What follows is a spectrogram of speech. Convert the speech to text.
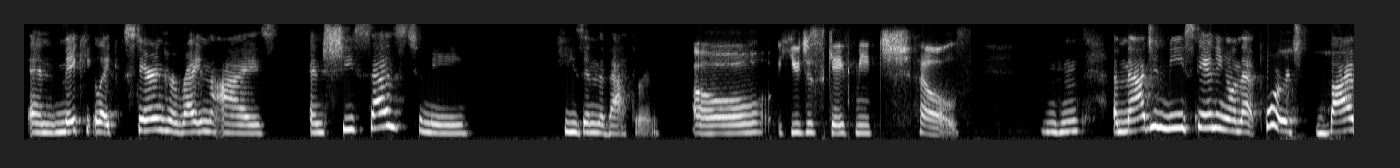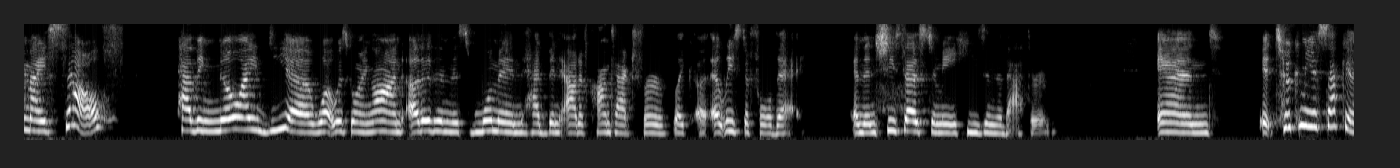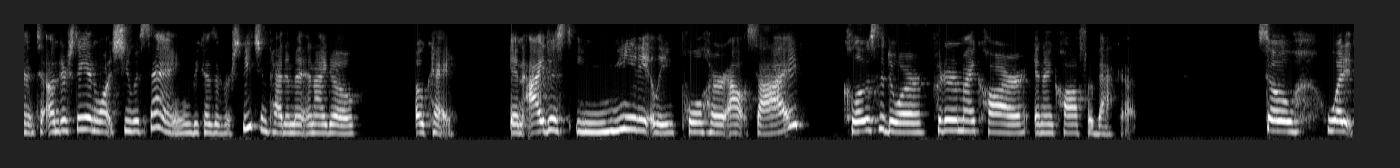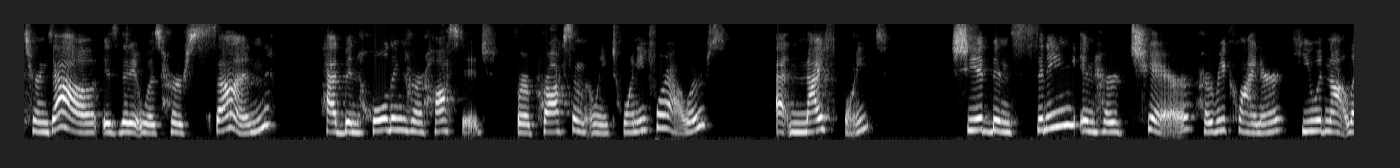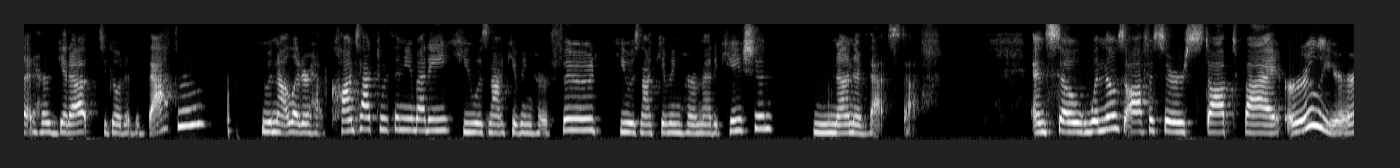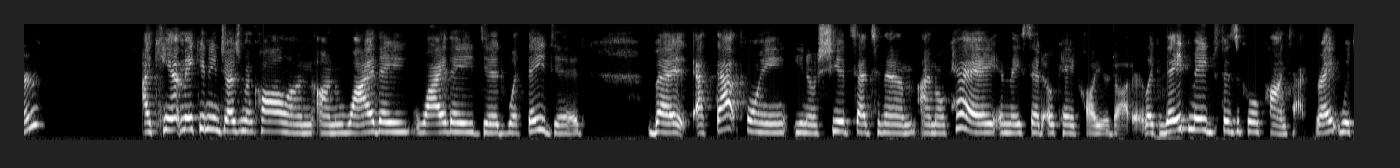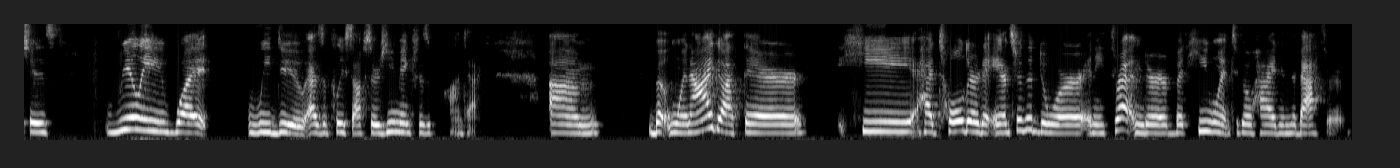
and making, like, staring her right in the eyes. And she says to me, he's in the bathroom. Oh, you just gave me chills. Mm-hmm. Imagine me standing on that porch by myself, having no idea what was going on, other than this woman had been out of contact for like a, at least a full day. And then she says to me, He's in the bathroom. And it took me a second to understand what she was saying because of her speech impediment. And I go, Okay. And I just immediately pull her outside, close the door, put her in my car, and I call for backup. So, what it turns out is that it was her son had been holding her hostage for approximately 24 hours at knife point. She had been sitting in her chair, her recliner. He would not let her get up to go to the bathroom. He would not let her have contact with anybody. He was not giving her food. He was not giving her medication. None of that stuff. And so when those officers stopped by earlier I can't make any judgment call on on why they why they did what they did. But at that point, you know, she had said to them, "I'm okay," and they said, "Okay, call your daughter." Like they'd made physical contact, right? Which is really what we do as a police officers. You make physical contact. Um, but when I got there, he had told her to answer the door, and he threatened her, but he went to go hide in the bathroom,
